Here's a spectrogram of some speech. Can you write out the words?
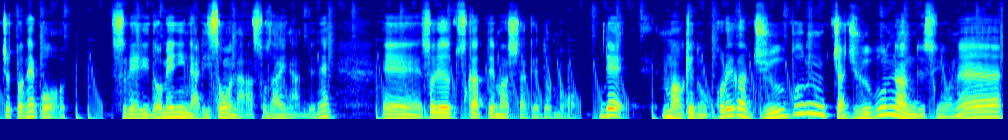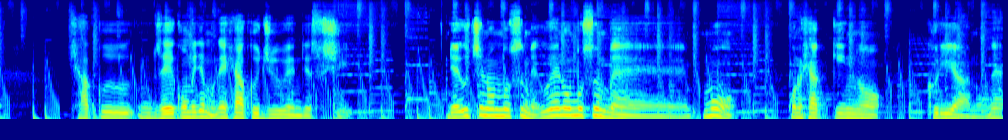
ちょっとねこう滑り止めになりそうな素材なんでね、えー、それを使ってましたけども。でまあけどこれが十分っちゃ十分なんですよね。100税込みでもね110円ですし。でうちの娘上の娘もこの100均のクリアのね、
